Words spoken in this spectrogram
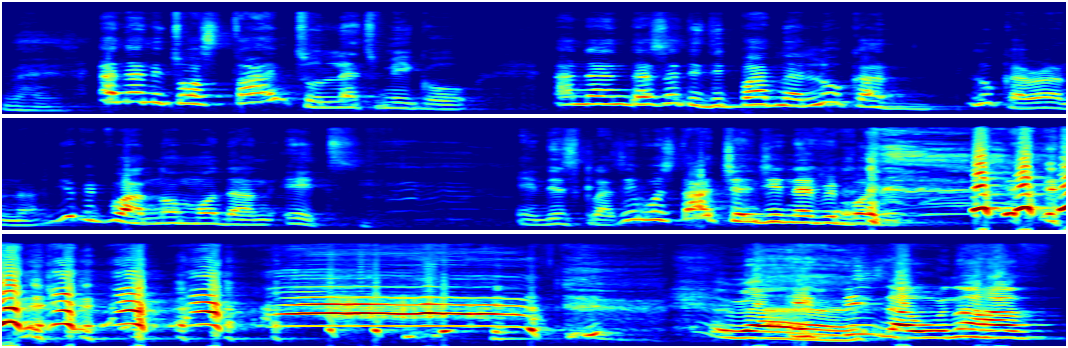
Right. And then it was time to let me go. And then they said the department, look at look around now. You people are not more than eight in this class. It will start changing everybody. it means that we will not have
